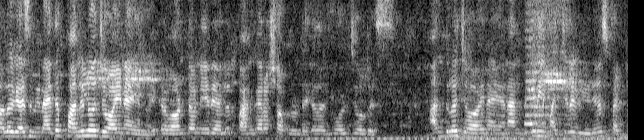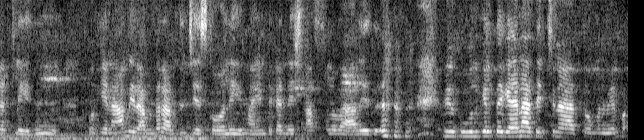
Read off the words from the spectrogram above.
హలో గ్యాస్ నేనైతే పనిలో జాయిన్ అయ్యాను. ఇక్కడ వన్ టౌన్ ఏరియాలో బంగారం షాపులు ఉంటాయి కదా గోల్డ్ జ్యువెలరీస్ అందులో జాయిన్ అయ్యాను. అందుకే ఈ మధ్యలో వీడియోస్ పెట్టట్లేదు. ఓకేనా? మీరు అందరూ అర్థం చేసుకోవాలి. మా ఇంటి కండిషన్ అస్సలు బాగాలేదు మీరు కూలికి వెళ్తే కానీ ఆ తెచ్చిన తొమ్మిది వేలు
